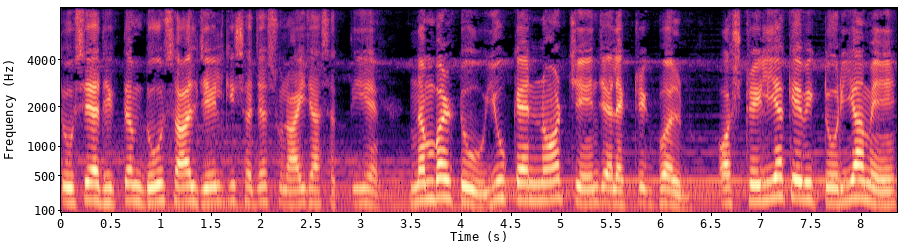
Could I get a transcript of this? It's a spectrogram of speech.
तो उसे अधिकतम दो साल जेल की सजा सुनाई जा सकती है। Number two you can not change electric bulb Australia के विक्टोरिया में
